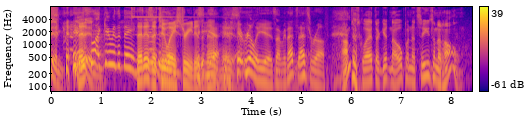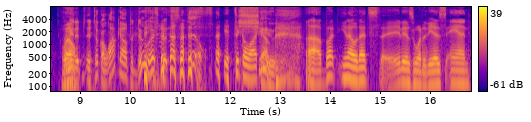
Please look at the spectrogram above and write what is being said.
is. him. Hit It's him. like give me the ding. that is a two-way street, isn't yeah, it? Yes. it really is. I mean, that's that's rough. I'm just glad they're getting to open the season at home. I mean, it, it took a lockout to do it, but still. it took a lockout. Shoot. Uh, but you know that's it is what it is, and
